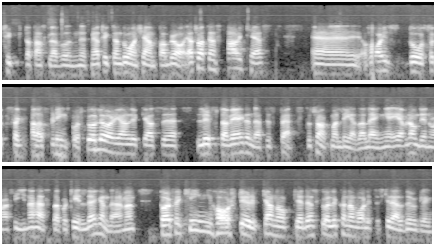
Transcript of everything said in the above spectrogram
tyckte att han skulle ha vunnit, men jag tyckte ändå han kämpade bra. Jag tror att en stark häst eh, har ju då så, så kallat springspår. Skulle Örjan lyckas eh, lyfta iväg den där till spets, då tror jag att man leder länge, även om det är några fina hästar på tilläggen där. Men Perfect King har styrkan och eh, den skulle kunna vara lite skrällduglig.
